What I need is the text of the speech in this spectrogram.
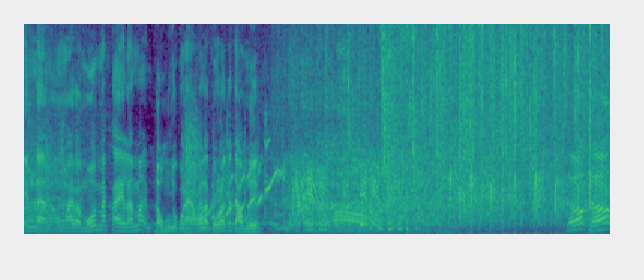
Em làm ông mai bà mối mắc tay lắm á đụng vô cô nào cái là cô đó có chồng liền. Tiếp theo được được.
